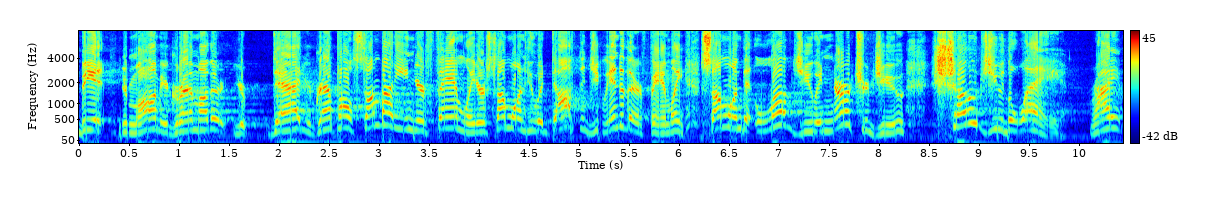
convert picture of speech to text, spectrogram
be it your mom your grandmother your dad your grandpa somebody in your family or someone who adopted you into their family someone that loved you and nurtured you showed you the way right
